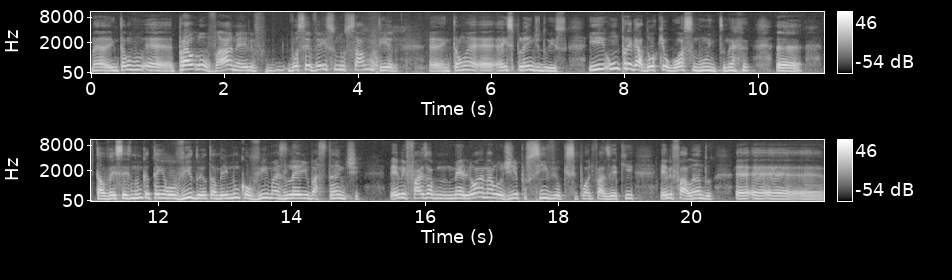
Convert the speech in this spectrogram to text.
Né, então, é, para louvar, né, ele, você vê isso no salmo inteiro. É, então é, é, é, esplêndido isso. E um pregador que eu gosto muito, né, talvez vocês nunca tenham ouvido, eu também nunca ouvi, mas leio bastante, ele faz a melhor analogia possível que se pode fazer aqui, ele falando, é, é,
